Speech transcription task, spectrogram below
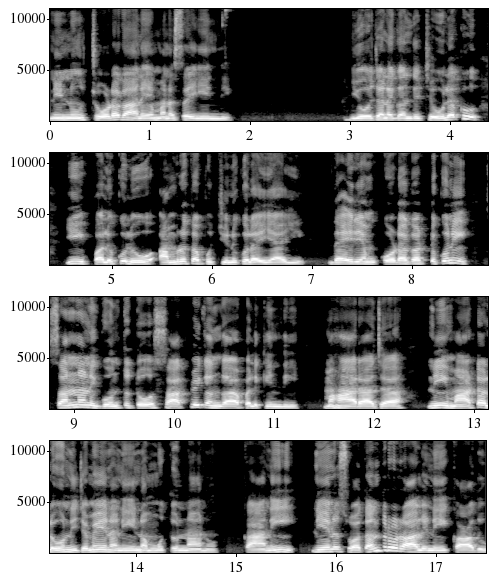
నిన్ను చూడగానే మనసయ్యింది. యోజనగంధి చెవులకు ఈ పలుకులు అమృతపు చినుకులయ్యాయి. ధైర్యం కూడగట్టుకుని సన్నని గొంతుతో సాత్వికంగా పలికింది. మహారాజా నీ మాటలు నిజమేనని నమ్ముతున్నాను. కానీ నేను స్వతంత్రురాలిని కాదు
